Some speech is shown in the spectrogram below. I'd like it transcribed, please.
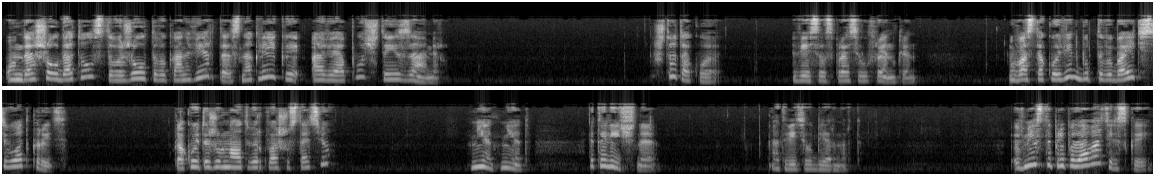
Он дошел до толстого желтого конверта с наклейкой авиапочты и замер. «Что такое?» — весело спросил Фрэнклин. «У вас такой вид, будто вы боитесь его открыть. Какой-то журнал отверг вашу статью?» «Нет, нет, это личное», — ответил Бернард. Вместо преподавательской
